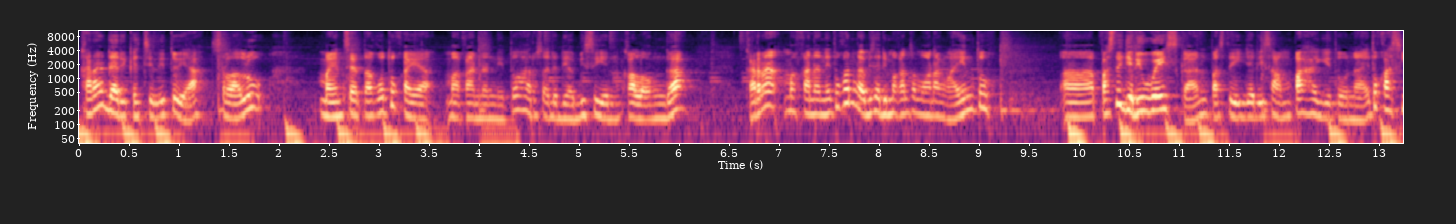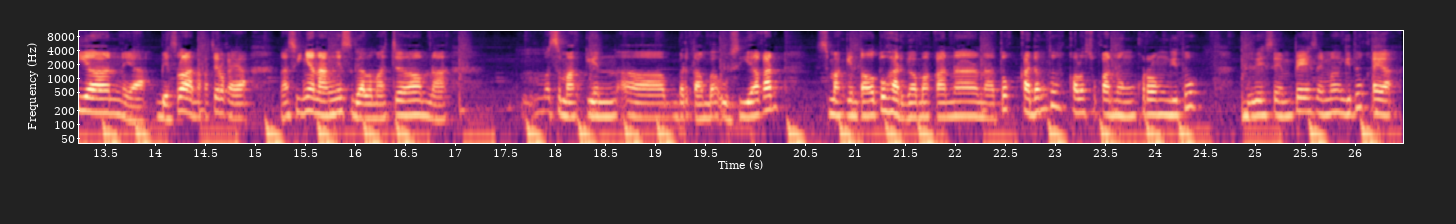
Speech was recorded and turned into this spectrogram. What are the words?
karena dari kecil itu ya selalu mindset aku tuh kayak makanan itu harus ada dihabisin. Kalau enggak karena makanan itu kan nggak bisa dimakan sama orang lain tuh Uh, pasti jadi waste kan, pasti jadi sampah gitu. Nah itu kasihan ya. Biasalah anak kecil kayak nasinya nangis segala macem. Nah semakin uh, bertambah usia kan, semakin tahu tuh harga makanan. Nah tuh kadang tuh kalau suka nongkrong gitu dari SMP SMA gitu kayak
